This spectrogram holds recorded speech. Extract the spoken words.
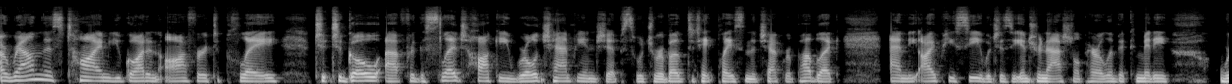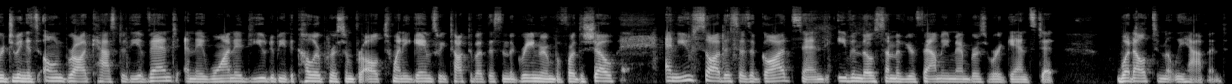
Around this time, you got an offer to play, to, to go uh, for the Sledge Hockey World Championships, which were about to take place in the Czech Republic. And the IPC, which is the International Paralympic Committee, were doing its own broadcast of the event. And they wanted you to be the color person for all 20 games. We talked about this in the green room before the show. And you saw this as a godsend, even though some of your family members were against it. What ultimately happened?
